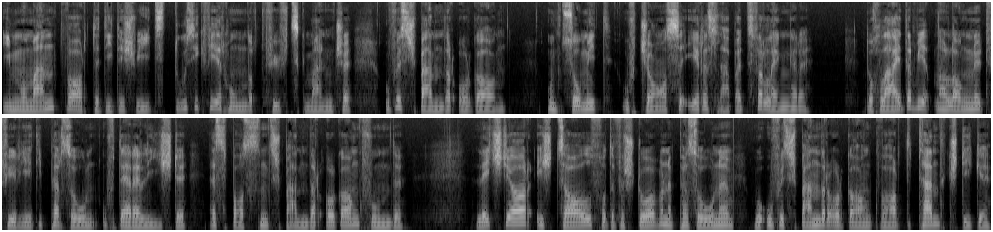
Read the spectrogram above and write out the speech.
Im Moment warten in der Schweiz 1450 Menschen auf ein Spenderorgan und somit auf die Chance, ihr Leben zu verlängern. Doch leider wird noch lange nicht für jede Person auf dieser Liste ein passendes Spenderorgan gefunden. Letztes Jahr ist die Zahl der verstorbenen Personen, die auf ein Spenderorgan gewartet haben, gestiegen.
